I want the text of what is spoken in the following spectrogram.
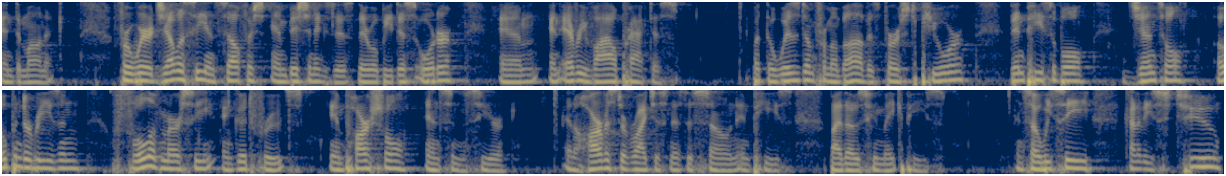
and demonic. For where jealousy and selfish ambition exist, there will be disorder and, and every vile practice. But the wisdom from above is first pure, then peaceable, gentle, open to reason, full of mercy and good fruits, impartial and sincere. And a harvest of righteousness is sown in peace by those who make peace. And so we see kind of these two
